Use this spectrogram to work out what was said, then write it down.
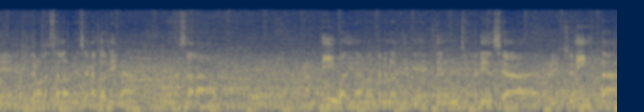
Eh, tenemos la sala de la Universidad Católica, que es una sala eh, antigua, digamos, en términos de que tiene mucha experiencia proyeccionista,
